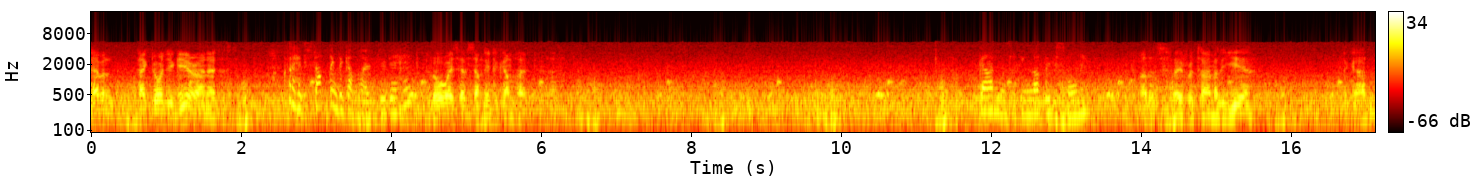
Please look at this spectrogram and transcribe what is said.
You haven't packed all your gear, I noticed. I've got to have something to come home to, Dad. You'll always have something to come home to, love. The garden was looking lovely this morning. Mother's favorite time of the year. The garden.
